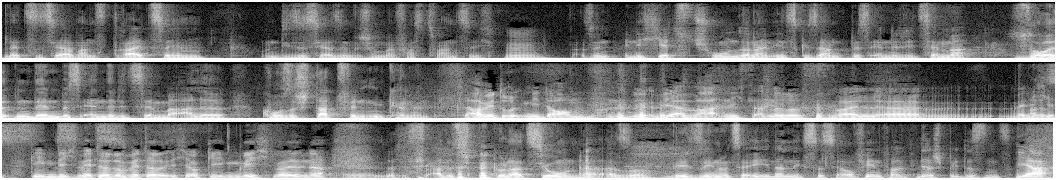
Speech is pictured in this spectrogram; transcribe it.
Letztes Jahr waren es 13 und dieses Jahr sind wir schon bei fast 20. Mhm. Also nicht jetzt schon, sondern insgesamt bis Ende Dezember. Sollten denn bis Ende Dezember alle Kurse stattfinden können? Klar, wir drücken die Daumen. Wir, wir erwarten nichts anderes, weil äh, wenn alles ich jetzt gegen dich wettere, wettere ich auch gegen mich, weil ne, äh, das ist alles Spekulation. ne? Also wir sehen uns ja eh dann nächstes Jahr auf jeden Fall wieder spätestens. Ja.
